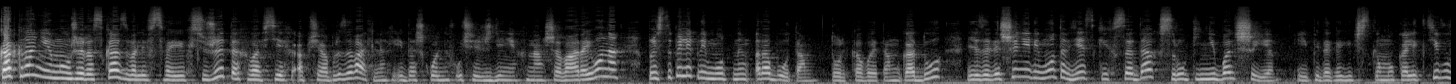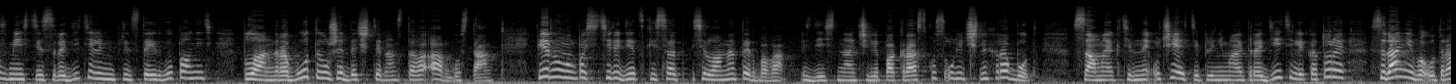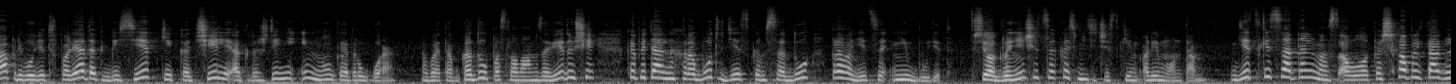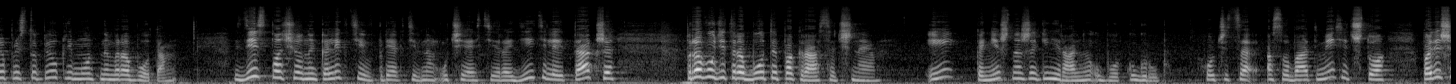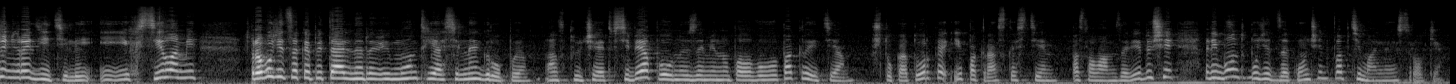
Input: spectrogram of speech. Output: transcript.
Как ранее мы уже рассказывали в своих сюжетах, во всех общеобразовательных и дошкольных учреждениях нашего района приступили к ремонтным работам. Только в этом году для завершения ремонта в детских садах сроки небольшие, и педагогическому коллективу вместе с родителями предстоит выполнить план работы уже до 14 августа. Первым мы посетили детский сад села Натырбова. Здесь начали покраску с уличных работ. Самое активное участие принимают родители, которые с раннего утра приводят в порядок беседки, качели, ограждения и многое другое. В этом году, по словам заведующей, капитальных работ в детском саду проводиться не будет. Все ограничится косметическим ремонтом. Детский сад Нальмас аула Кашхабль также приступил к ремонтным работам. Здесь сплоченный коллектив при активном участии родителей также проводит работы покрасочные и, конечно же, генеральную уборку групп. Хочется особо отметить, что по решению родителей и их силами проводится капитальный ремонт ясельной группы. Он включает в себя полную замену полового покрытия, штукатурка и покраска стен. По словам заведующей, ремонт будет закончен в оптимальные сроки.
